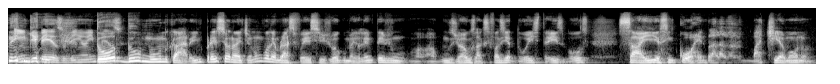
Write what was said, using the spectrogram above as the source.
ninguém- em peso, vinham em peso. Todo mundo, cara. Impressionante. Eu não vou lembrar se foi esse jogo, mas eu lembro que teve um- alguns jogos lá que você fazia dois, três gols, saía assim, correndo, blá, blá, blá, batia a mão no.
